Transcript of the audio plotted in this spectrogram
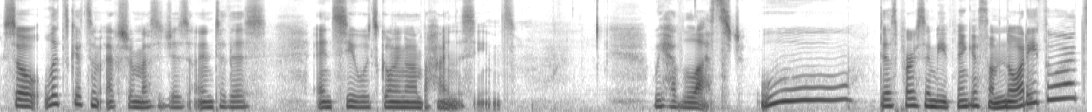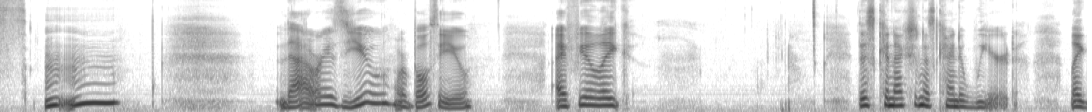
So let's get some extra messages into this and see what's going on behind the scenes. We have lust. Ooh, this person be thinking some naughty thoughts? Mm-mm. That or is you, or both of you. I feel like this connection is kind of weird. Like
